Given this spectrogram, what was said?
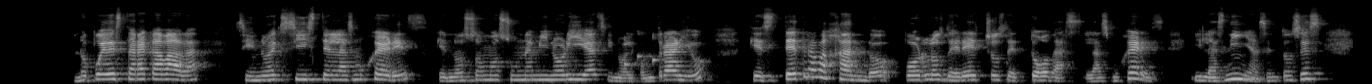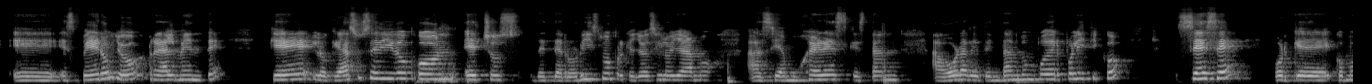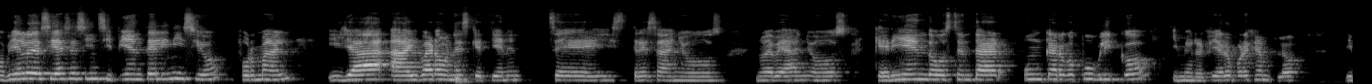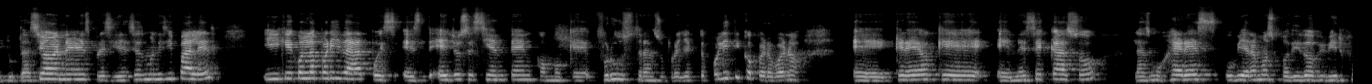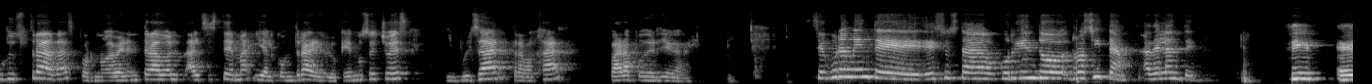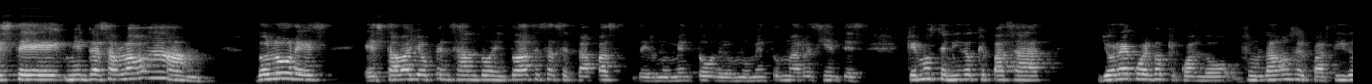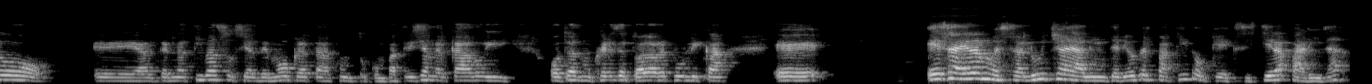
no puede estar acabada si no existen las mujeres, que no somos una minoría, sino al contrario, que esté trabajando por los derechos de todas las mujeres y las niñas. Entonces, eh, espero yo realmente que lo que ha sucedido con hechos de terrorismo, porque yo así lo llamo, hacia mujeres que están ahora detentando un poder político, cese, porque como bien lo decías, es incipiente el inicio formal y ya hay varones que tienen seis, tres años, nueve años, queriendo ostentar un cargo público, y me refiero, por ejemplo, diputaciones, presidencias municipales, y que con la paridad, pues este, ellos se sienten como que frustran su proyecto político, pero bueno, eh, creo que en ese caso las mujeres hubiéramos podido vivir frustradas por no haber entrado al sistema y al contrario, lo que hemos hecho es impulsar, trabajar para poder llegar. Seguramente eso está ocurriendo. Rosita, adelante. Sí, este, mientras hablaba Dolores, estaba yo pensando en todas esas etapas del momento, de los momentos más recientes que hemos tenido que pasar. Yo recuerdo que cuando fundamos el partido eh, Alternativa Socialdemócrata junto con Patricia Mercado y otras mujeres de toda la República, eh, esa era nuestra lucha al interior del partido, que existiera paridad,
